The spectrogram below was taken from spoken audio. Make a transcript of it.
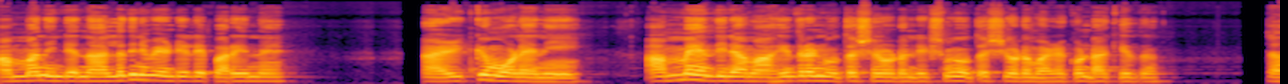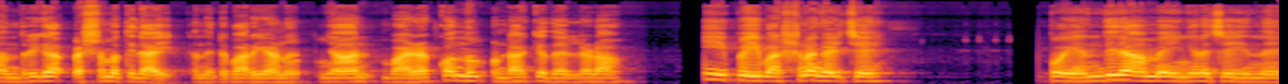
അമ്മ നിന്റെ നല്ലതിന് വേണ്ടിയല്ലേ പറയുന്നേ? കഴിക്കുമോളെ നീ. അമ്മ എന്തിനാ മഹേന്ദ്രൻ മുത്തശ്ശനോടും ലക്ഷ്മി മുത്തശ്ശിയോടും വഴക്കുണ്ടാക്കിയത്? ചന്ദ്രിക വിഷമത്തിലായി. എന്നിട്ട് പറയാണ് ഞാൻ വഴക്കൊന്നും ഉണ്ടാക്കിയതല്ലടാ. നീ ഇപ്പോൾ ഈ ഭക്ഷണം കഴിച്ചേ? ഇപ്പോൾ എന്തിനാ അമ്മ ഇങ്ങനെ ചെയ്യുന്നേ?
